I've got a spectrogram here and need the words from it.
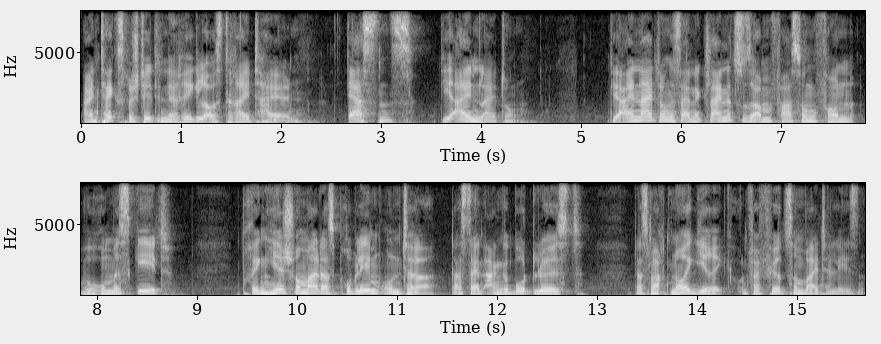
Ein Text besteht in der Regel aus drei Teilen. Erstens die Einleitung. Die Einleitung ist eine kleine Zusammenfassung von worum es geht. Bring hier schon mal das Problem unter, das dein Angebot löst. Das macht neugierig und verführt zum Weiterlesen.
